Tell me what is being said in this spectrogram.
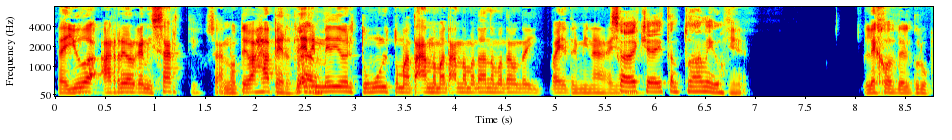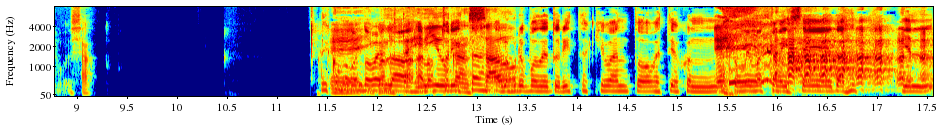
te ayuda a reorganizarte. O sea, no te vas a perder en medio del tumulto matando, matando, matando, matando y vaya a terminar ahí. Sabes que ahí están tus amigos. Lejos del grupo, exacto. Es como Eh, cuando y ves cuando la- estás a los a grupos de turistas que van todos vestidos con, con mismas camisetas y el,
